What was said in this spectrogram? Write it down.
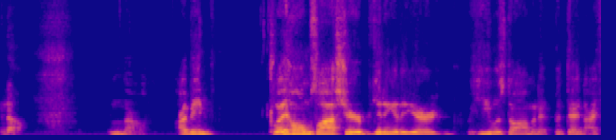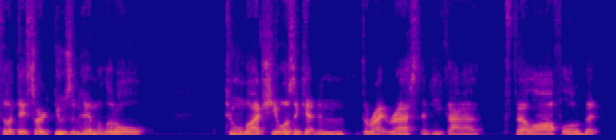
No. No. I mean, Clay Holmes last year, beginning of the year, he was dominant, but then I feel like they started using him a little too much. He wasn't getting the right rest, and he kind of fell off a little bit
